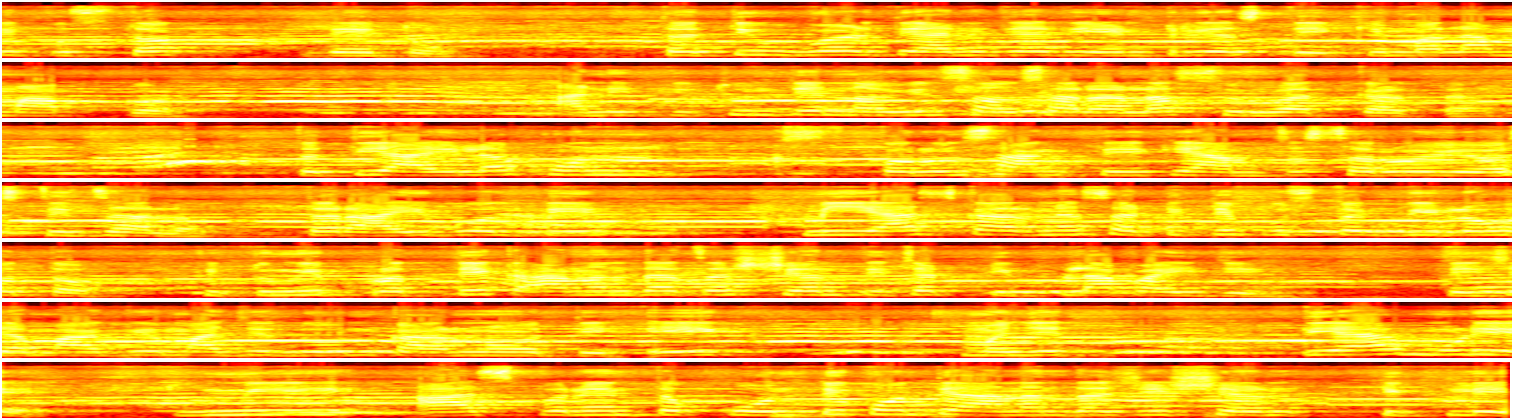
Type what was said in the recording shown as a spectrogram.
ते पुस्तक देतो. तर ती उघडते आणि त्यात एंट्री असते की मला माफ कर. आणि तिथून ते नवीन संसाराला सुरुवात करतात. तर ती आईला फोन करून सांगते की आमचं सर्व व्यवस्थित झालं. तर आई बोलते मी याच कारणासाठी ते पुस्तक दिलं होतं की तुम्ही प्रत्येक आनंदाचा क्षण त्याच्यात टिपला पाहिजे. त्याच्यामागे माझे दोन कारणं होते. एक म्हणजे त्यामुळे तुम्ही आजपर्यंत कोणते कोणते आनंदाचे क्षण टिकले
